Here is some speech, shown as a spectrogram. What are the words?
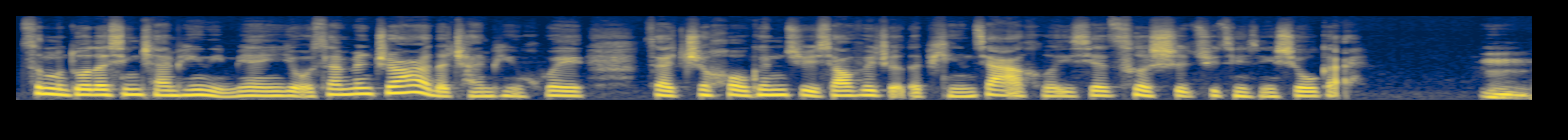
这么多的新产品里面有三分之二的产品会在之后根据消费者的评价和一些测试去进行修改。嗯，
